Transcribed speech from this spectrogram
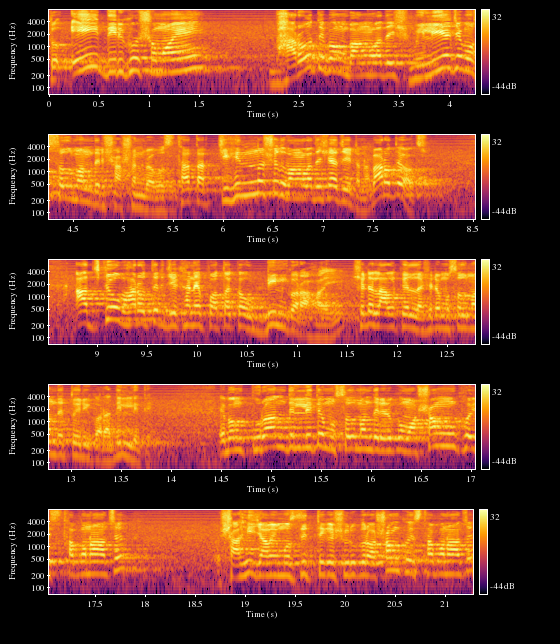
তো এই দীর্ঘ সময়ে ভারত এবং বাংলাদেশ মিলিয়ে যে মুসলমানদের শাসন ব্যবস্থা, তার চিহ্ন শুধু বাংলাদেশে আছে, এটা না, ভারতেও আছে। আজকেও ভারতের যেখানে পতাকা উড্ডীন করা হয়, সেটা লালকেল্লা, সেটা মুসলমানদের তৈরি করা, দিল্লিতে। এবং পুরান দিল্লিতে মুসলমানদের এরকম অসংখ্য স্থাপনা আছে। শাহী জামে মসজিদ থেকে শুরু করে অসংখ্য স্থাপনা আছে,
